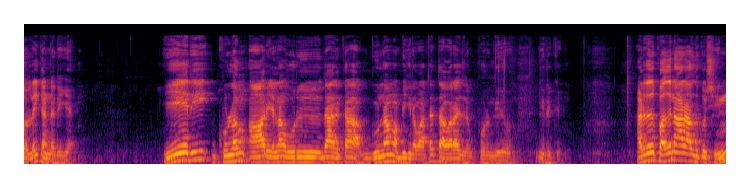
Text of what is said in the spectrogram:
சொல்லை கண்டறிக. ஏரி குளம் ஆறு எல்லாம் ஒரு இதாக இருக்கா? குணம் அப்படிங்கிற வார்த்தை தவறாக இதில் பொருந்தி இருக்குது அடுத்தது பதினாறாவது கொஷின்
